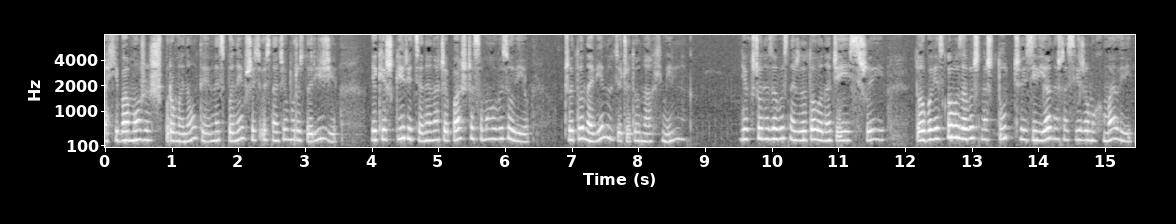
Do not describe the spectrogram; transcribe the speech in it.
А хіба можеш проминути, не спинившись ось на цьому роздоріжжі, яке шкіриться, неначе паща самого Везувію, чи то на Вінницю, чи то на Хмільник? Якщо не зависнеш до того на чиїсь шиї, то обов'язково зависнеш тут чи зів'янеш на свіжому хмелеві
